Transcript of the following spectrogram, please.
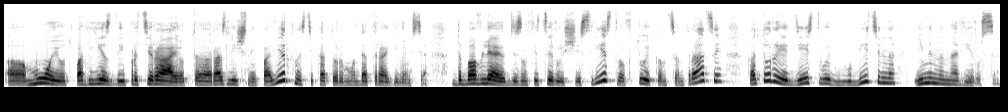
э, моют подъезды и протирают э, различные поверхности, к которым мы дотрагиваемся, добавляют дезинфицирующие средства в той концентрации, которая действует губительно именно на вирусы.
